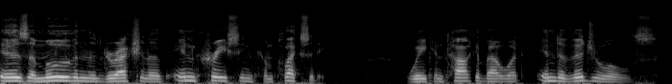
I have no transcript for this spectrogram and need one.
is a move in the direction of increasing complexity. We can talk about what individuals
